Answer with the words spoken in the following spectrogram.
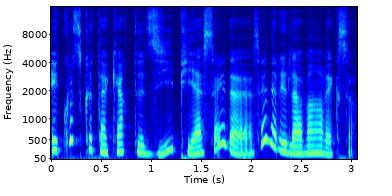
écoute ce que ta carte te dit, puis essaie d'aller de l'avant avec ça.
